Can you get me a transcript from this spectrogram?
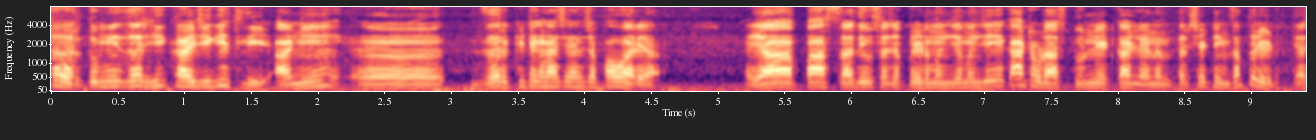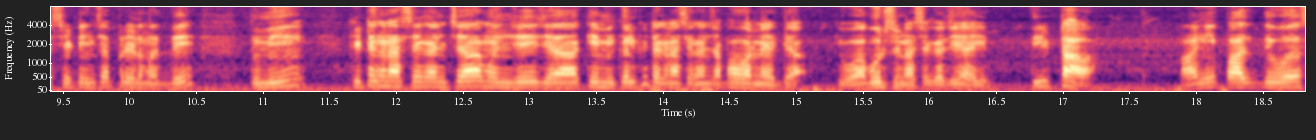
तर तुम्ही जर ही काळजी घेतली आणि जर कीटकनाशकांच्या फवाऱ्या या पाच सहा दिवसाच्या पिरियड म्हणजे म्हणजे एक आठवडा असतो नेट काढल्यानंतर सेटिंगचा पिरियड त्या सेटिंगच्या पिरियडमध्ये तुम्ही कीटकनाशकांच्या म्हणजे ज्या केमिकल कीटकनाशकांच्या फवारण्या आहेत त्या किंवा बुरशीनाशकं जी आहेत ती टाळा. आणि पाच दिवस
